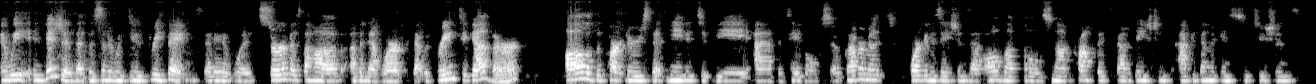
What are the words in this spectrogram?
And we envisioned that the center would do three things that it would serve as the hub of a network that would bring together all of the partners that needed to be at the table. So, government organizations at all levels, nonprofits, foundations, academic institutions,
